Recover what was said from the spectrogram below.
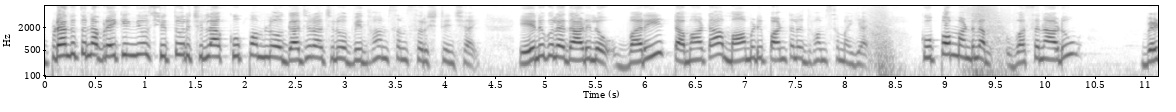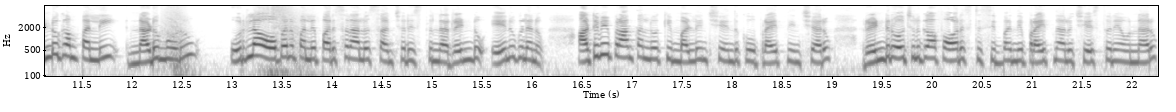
ఇప్పుడు అందుతున్న బ్రేకింగ్ న్యూస్ చిత్తూరు జిల్లా కుప్పంలో గజరాజులు విధ్వంసం సృష్టించాయి. ఏనుగుల దాడిలో వరి టమాటా మామిడి పంటలు ధ్వంసమయ్యాయి. కుప్పం మండలం వసనాడు వెండుగంపల్లి నడుమూడు ఉర్లా ఓబనపల్లి పరిసరాలు సంచరిస్తున్న రెండు ఏనుగులను అటవీ ప్రాంతంలోకి మళ్ళించేందుకు ప్రయత్నించారు. రెండు రోజులుగా ఫారెస్ట్ సిబ్బంది ప్రయత్నాలు చేస్తూనే ఉన్నారు.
